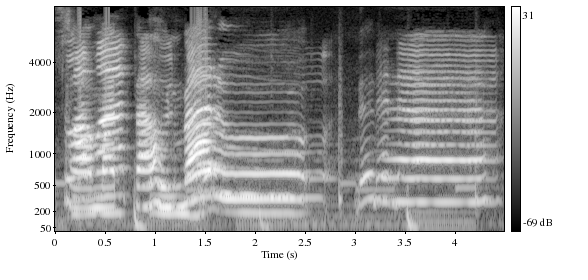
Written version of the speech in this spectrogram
Selamat Tahun Baru. Dadah.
